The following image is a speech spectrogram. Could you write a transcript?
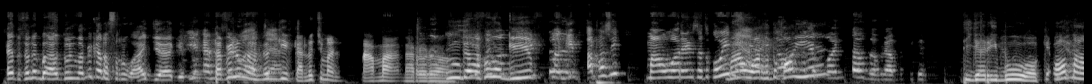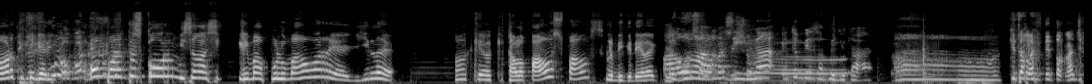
eh tulisannya bagus tapi karena seru aja gitu. Iya kan, tapi lu nggak aja. nge-give kan lu cuman nama naruh doang Enggak, aku nge-give Lagi apa sih? Mawar yang satu koin mawar ya? satu koin. Koin tau gak berapa tiga? tiga ribu oke oh Iya, mawar tuh tiga ribu 3.000 loh, Bon. oh pantas kok orang bisa ngasih 50 mawar ya gila oke oke kalau paus paus lebih gede lagi Paus sama bisa. singa itu bisa sampai jutaan. oh Kita live TikTok aja.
